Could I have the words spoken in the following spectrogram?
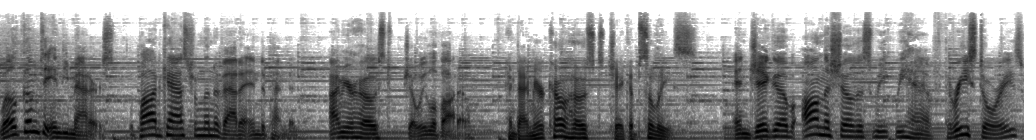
Welcome to Indy Matters, the podcast from the Nevada Independent. I'm your host, Joey Lovato. And I'm your co host, Jacob Solis. And Jacob, on the show this week, we have three stories.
